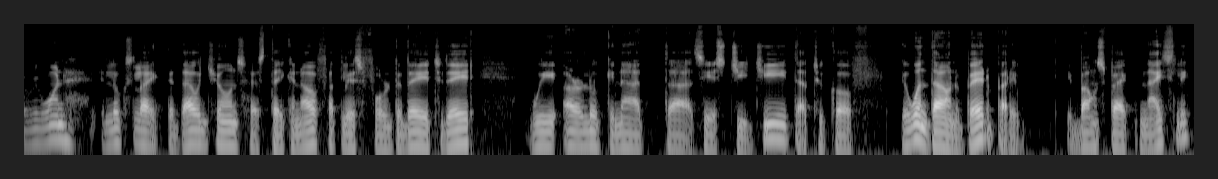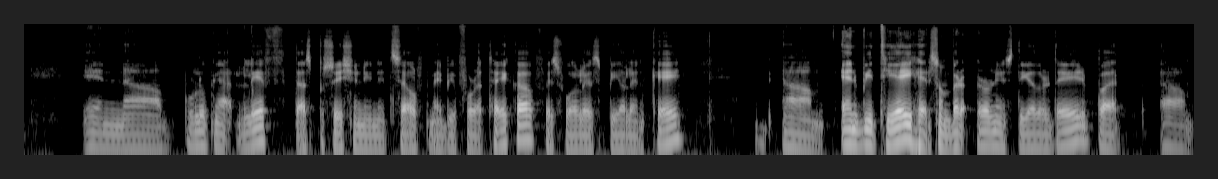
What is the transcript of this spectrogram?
everyone. It looks like the Dow Jones has taken off, at least for today. To date, we are looking at uh, CHGG that took off. It went down a bit, but it, it bounced back nicely. And uh, we're looking at Lyft, that's positioning itself maybe for a takeoff, as well as BLNK. Um, NVTA had some better earnings the other day, but um,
